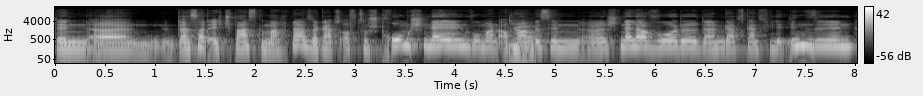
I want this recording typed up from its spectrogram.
denn äh, das hat echt Spaß gemacht. Ne? Also da gab es oft so Stromschnellen, wo man auch Ja. mal ein bisschen äh, schneller wurde. Dann gab es ganz viele Inseln,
